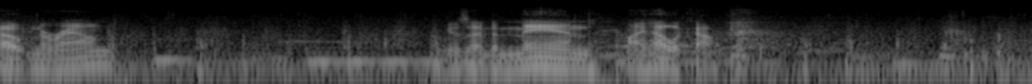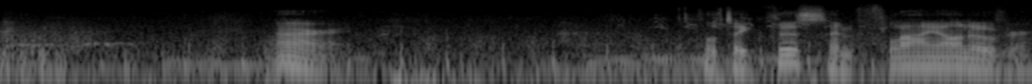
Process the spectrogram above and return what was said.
out and around. Because I demand my helicopter. Alright. We'll take this and fly on over.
